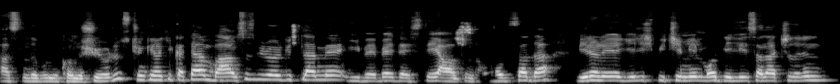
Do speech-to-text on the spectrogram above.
aslında bunu konuşuyoruz. Çünkü hakikaten bağımsız bir örgütlenme İBB desteği altında olsa da bir araya geliş biçimi, modeli, sanatçıların,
